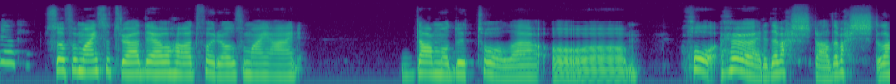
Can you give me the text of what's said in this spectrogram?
Ja, ok. Så for meg så tror jeg det å ha et forhold for meg er Da må du tåle å høre det verste av det verste, da.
